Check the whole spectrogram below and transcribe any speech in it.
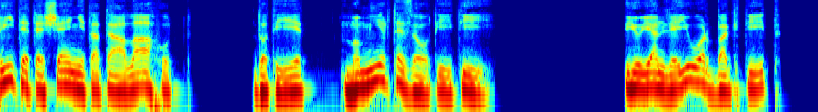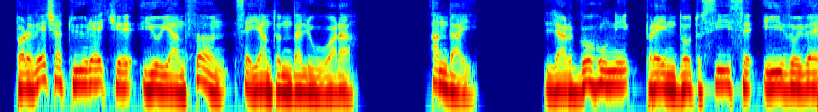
ritet e shenjta të Allahut, do të jetë më mirë te zoti i tij. Ju janë lejuar bagëtitë përveç atyre që ju janë thënë se janë të ndaluara. Andaj, largohuni prej ndotësisë së idhujve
